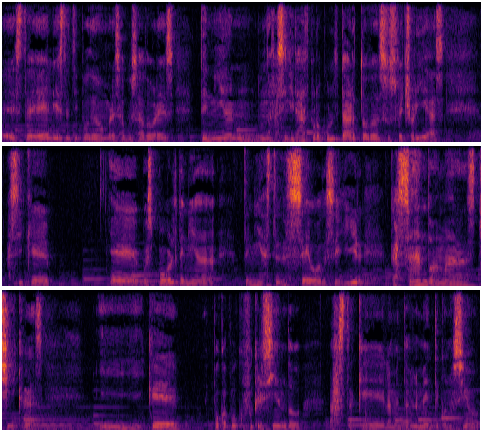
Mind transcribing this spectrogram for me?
este, él y este tipo de hombres abusadores tenían una facilidad por ocultar todas sus fechorías. Así que, eh, pues Paul tenía tenía este deseo de seguir cazando a más chicas y que poco a poco fue creciendo hasta que lamentablemente conoció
